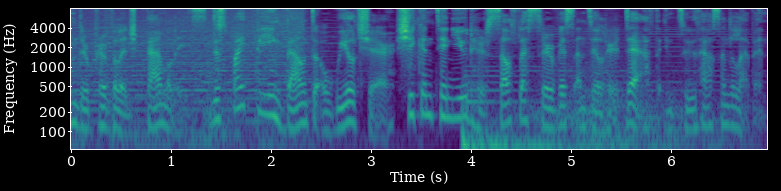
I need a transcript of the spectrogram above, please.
underprivileged families. Despite being bound to a wheelchair, she continued her selfless service until her death in 2011.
